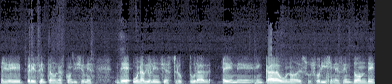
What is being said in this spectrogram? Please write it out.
eh, presentan unas condiciones de una violencia estructural en, en cada uno de sus orígenes, en donde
